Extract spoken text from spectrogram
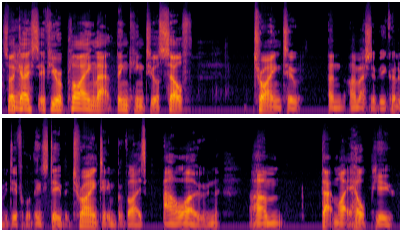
So I Yeah. guess if you're applying that thinking to yourself, trying to, and I imagine it'd be an incredibly difficult thing to do, but trying to improvise alone, um, that might help you.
